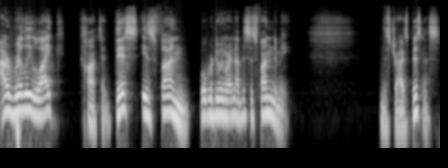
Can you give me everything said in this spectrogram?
I really like content. This is fun. What we're doing right now, this is fun to me. This drives business.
